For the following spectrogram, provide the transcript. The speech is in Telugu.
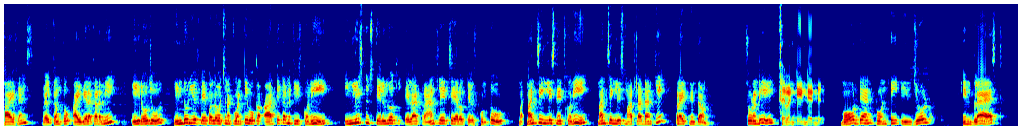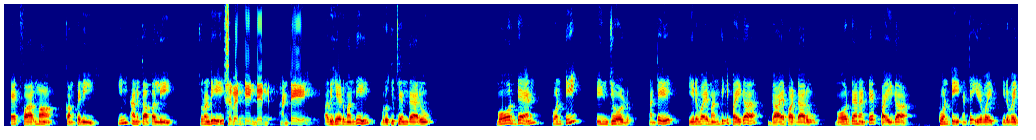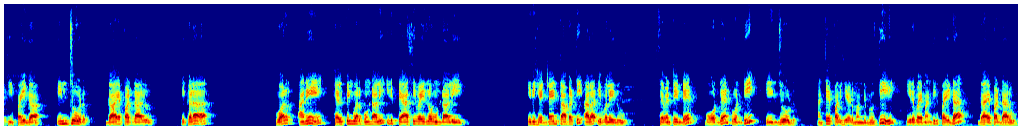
Hi friends welcome to IVL academy ఈరోజు హిందూ న్యూస్ పేపర్లో వచ్చినటువంటి ఒక ఆర్టికల్ని తీసుకొని ఇంగ్లీష్ నుంచి తెలుగులోకి ఎలా ట్రాన్స్లేట్ చేయాలో తెలుసుకుంటూ మంచి ఇంగ్లీష్ నేర్చుకొని మంచి ఇంగ్లీష్ మాట్లాడడానికి ప్రయత్నిద్దాం. చూడండి. Seventeen dead more than twenty injured in blast at pharma company in Anakapalli చూడండి. సెవెంటీన్ డెడ్ అంటే పదిహేడు మంది మృతి చెందారు. More than twenty injured. అంటే ఇరవై మందికి పైగా గాయపడ్డారు. మోర్ దాన్ అంటే పైగా. ట్వంటీ అంటే ఇరవై ఇరవైకి పైగా ఇంజోర్డ్ గాయపడ్డారు. ఇక్కడ వర్ అనే హెల్పింగ్ వర్బ్ ఉండాలి ఇది ప్యాసివైజ్లో ఉండాలి. ఇది హెడ్లైన్ కాబట్టి అలా ఇవ్వలేదు. Seventeen dead more than twenty injured. అంటే పదిహేడు మంది మృతి ఇరవై మందికి పైగా గాయపడ్డారు.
